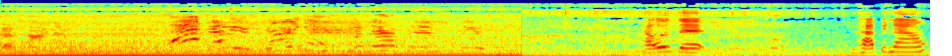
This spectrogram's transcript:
Got time now. Ah, Trevor, you're doing it. How is it? You happy now?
